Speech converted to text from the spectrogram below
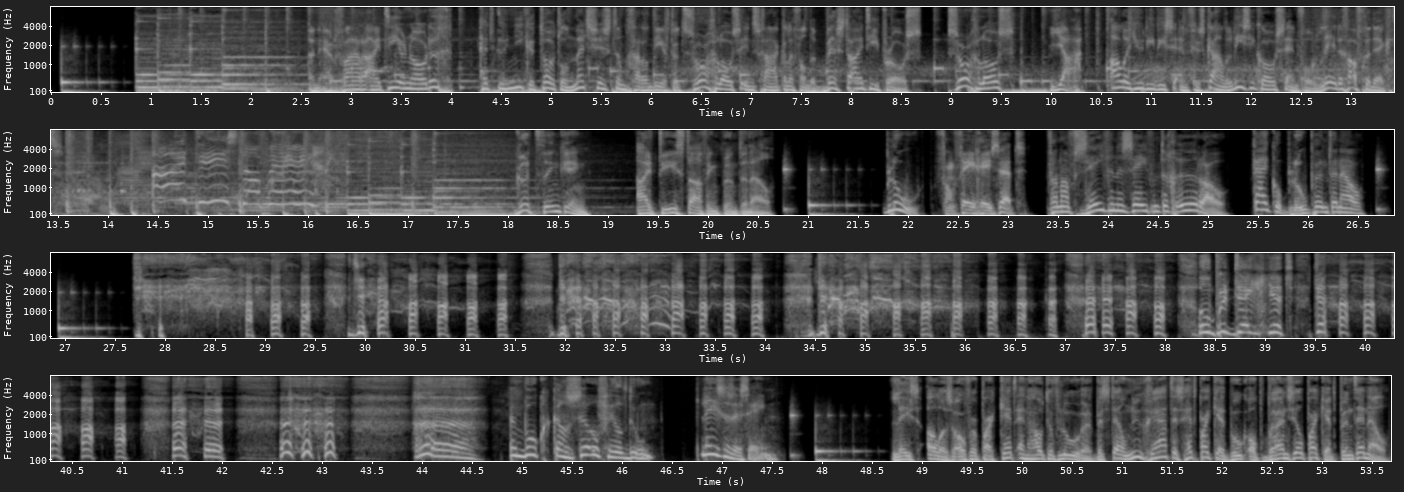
Een ervaren IT'er nodig? Het unieke Total Match System garandeert het zorgeloos inschakelen van de beste IT-pro's. Zorgeloos? Ja. Alle juridische en fiscale risico's zijn volledig afgedekt. IT-staffing. Good thinking. it Blue van VGZ. Vanaf 77 euro. Kijk op blue.nl. Hoe bedenk je het? Een boek kan zoveel doen. Lees er eens een. Lees alles over parket en houten vloeren. Bestel nu gratis het parketboek op bruinzeelparket.nl.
